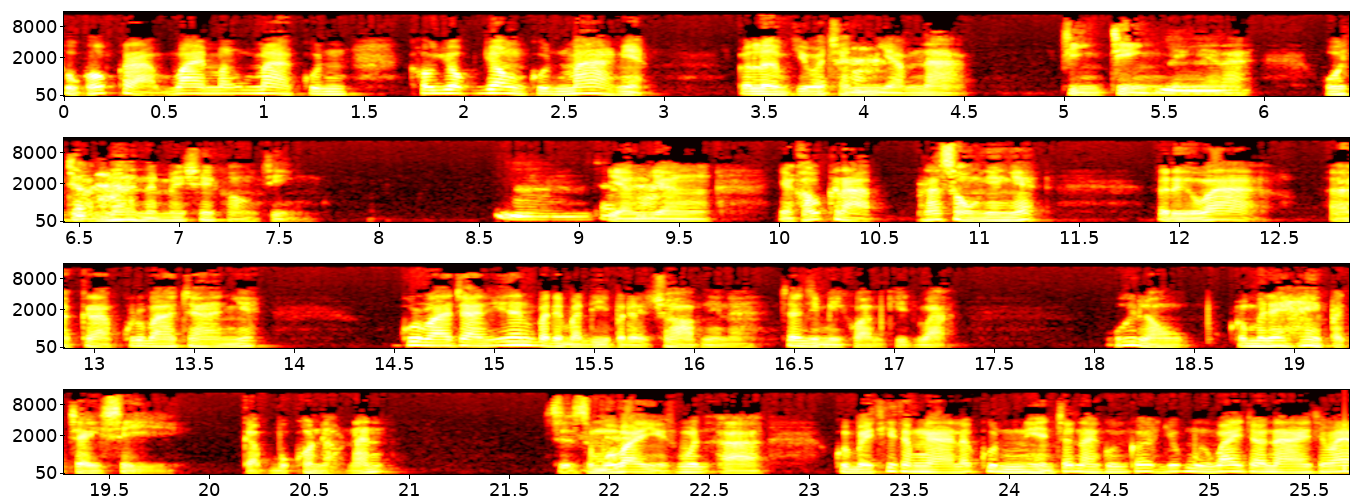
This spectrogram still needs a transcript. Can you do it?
ถูกเขากราบไหว้มาก ๆ คุณเขายกย่องคุณมากเนี่ย ก็เริ่มคิดว่าฉันมีอำนาจจริง ๆ อย่างเงี้ยนะโอ้แต่อำนาจนั้นไม่ใช่ของจริงอย่างอย่างอย่างเขากราบพระสงฆ์อย่างเงี้ย หรือว่ากราบครูบาอาจารย์เงี้ยครูบาอาจารย์ที่ท่านปฏิบัติดีปฏิบัติชอบเนี่ยนะท่านจะมีความคิดว่าอุ้ยเราก็ไม่ได้ให้ปัจจัยสี่กับบุคคลเหล่านั้น สมมติว่าอย่างสมมติอ่าคุณไปที่ทำงานแล้วคุณเห็นเจ้านายคุณก็ยกมือไหว้เจ้านายใช่ไหม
